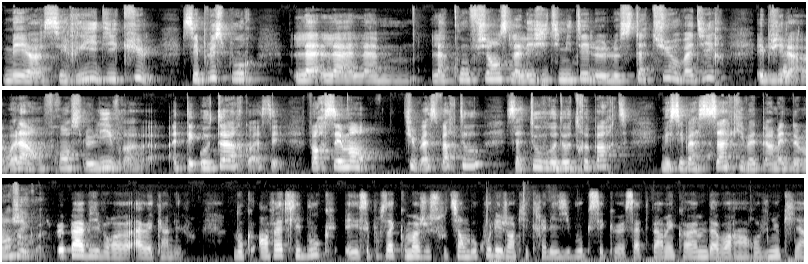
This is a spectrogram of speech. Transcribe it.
mais euh, c'est ridicule. C'est plus pour la, la, la, la, confiance, la légitimité, le, statut, on va dire. Et puis là, voilà, en France, le livre, euh, t'es auteur, quoi. C'est forcément, tu passes partout, ça t'ouvre d'autres portes, mais c'est pas ça qui va te permettre de manger, quoi. Tu peux pas vivre euh, avec un livre. Donc en fait, les books, et c'est pour ça que moi je soutiens beaucoup les gens qui créent les e-books, c'est que ça te permet quand même d'avoir un revenu qui est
